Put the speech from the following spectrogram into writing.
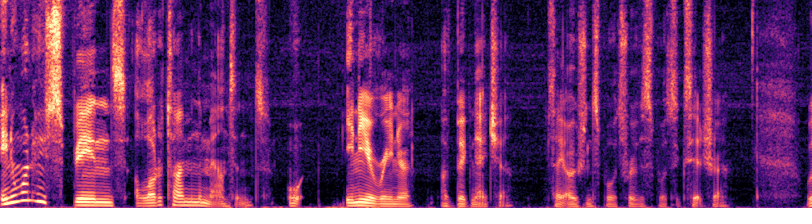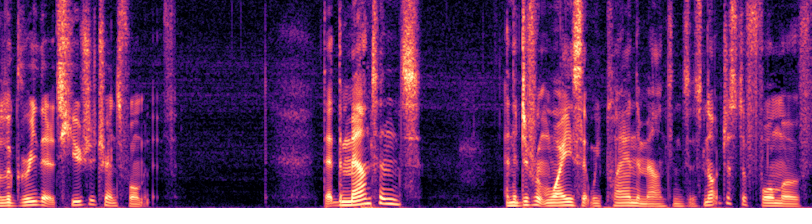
Anyone who spends a lot of time in the mountains or any arena of big nature, say ocean sports, river sports, etc., will agree that it's hugely transformative. That the mountains and the different ways that we play in the mountains is not just a form of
